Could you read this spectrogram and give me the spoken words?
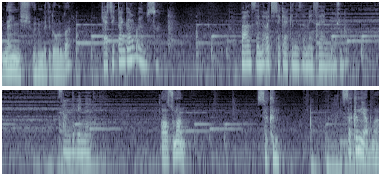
Neymiş önümdeki doğrular? Gerçekten görmüyor musun? Ben seni acı çekerken izlemeyi sevmiyorum. Sen de beni Asuman. Sakın. Sakın yapma.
